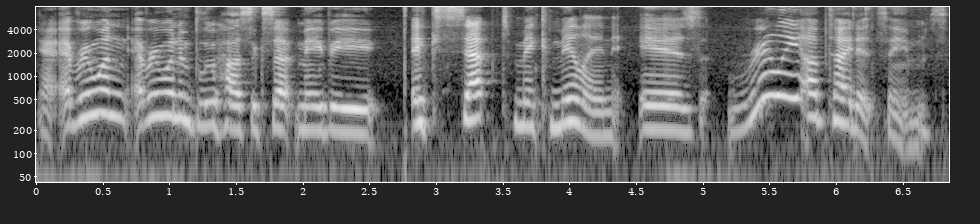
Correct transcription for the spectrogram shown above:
Yeah, everyone, everyone in Blue House except maybe, except McMillan is really uptight. It seems.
